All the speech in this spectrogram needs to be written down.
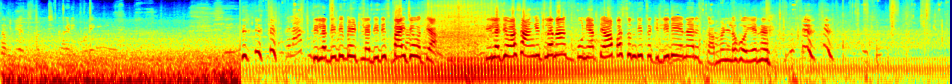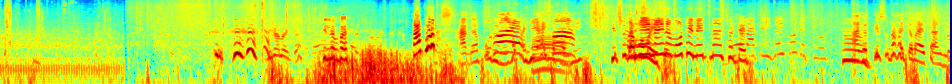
चालली आजोबांची गाडी पुढे तिला दीदी भेटल्या दीदीच पाहिजे होत्या. तिला जेव्हा सांगितलं ना पुण्यात तेव्हापासून तिचं की दीदी येणार आहेत का? म्हणलं हो येणार निघालाय का? तिला पुढं. अगं पूर्वी ही आहे सुद्धा पण हे नाही ना मोठे नाहीत ना छोटे. आहेत. अगं ती सुद्धा आहे का बाय चांगलं.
